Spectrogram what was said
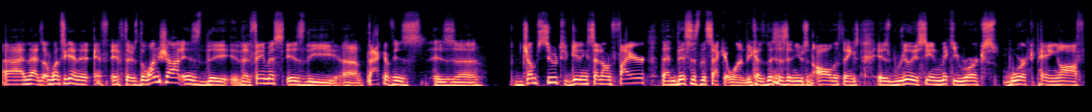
Uh, and that's once again, if if there's the one shot is the the famous is the uh, back of his his uh, jumpsuit getting set on fire, then this is the second one because this is in use in all the things. Is really seeing Mickey Rourke's work paying off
